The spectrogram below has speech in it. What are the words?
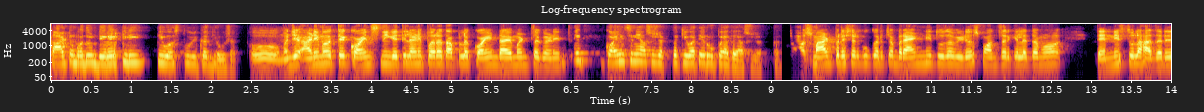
कार्ट मधून डिरेक्टली ती वस्तू विकत घेऊ शकतात. हो म्हणजे आणि मग ते कॉइन्सनी घेतील आणि परत आपलं कॉइन डायमंडचं गणित. ते कॉइन्सनी असू शकतं किंवा ते रुपयातही असू शकतं. स्मार्ट प्रेशर कुकरच्या ब्रँडनी तुझा व्हिडिओ स्पॉन्सर केला त्यामुळं त्यांनीच तुला हजार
